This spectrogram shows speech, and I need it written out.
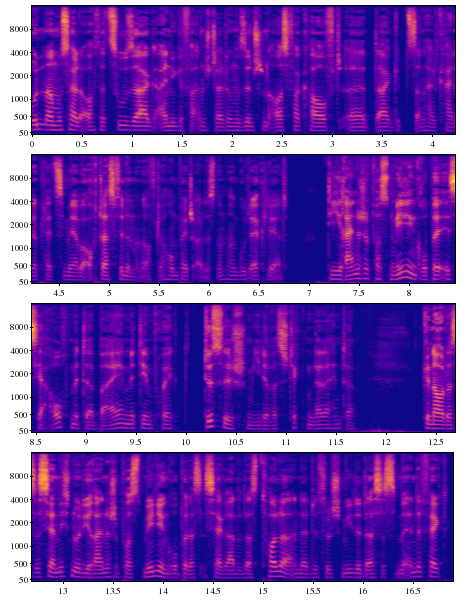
Und man muss halt auch dazu sagen, einige Veranstaltungen sind schon ausverkauft. Äh, da gibt es dann halt keine Plätze mehr. Aber auch das findet man auf der Homepage alles nochmal gut erklärt. Die Rheinische Post Mediengruppe ist ja auch mit dabei mit dem Projekt Düsselschmiede. Was steckt denn da dahinter? Genau, das ist ja nicht nur die Rheinische Post Mediengruppe, das ist ja gerade das Tolle an der Düsselschmiede, dass es im Endeffekt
